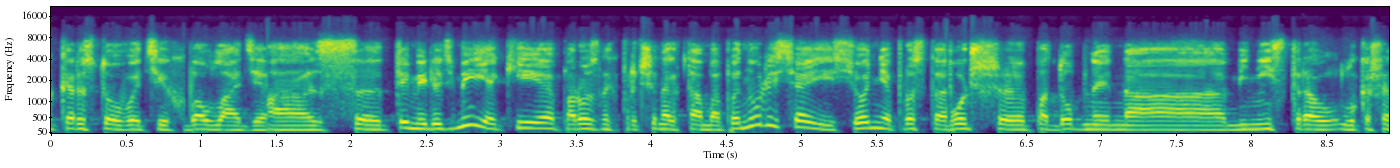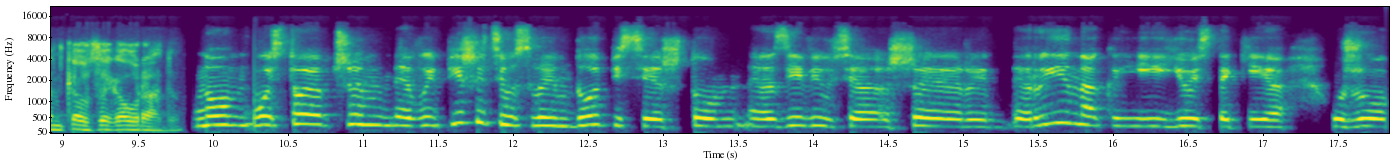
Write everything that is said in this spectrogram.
выкарыстоўваць іх ва ўладзе а з тымі людзьмі якія по розных прычынах там апынуліся і сёння просто больш падобны на міністраў лукашэнкаўзага ўраду Ну вось тое чым вы пішаце ў сваім допісе што з'явіўся шэры рынок і ёсць такія ўжо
